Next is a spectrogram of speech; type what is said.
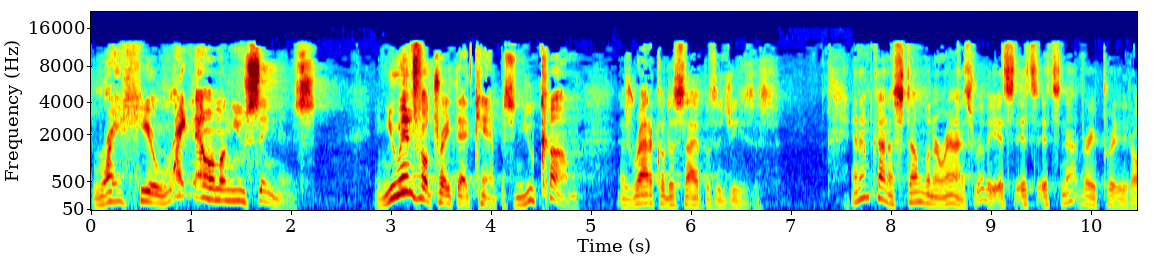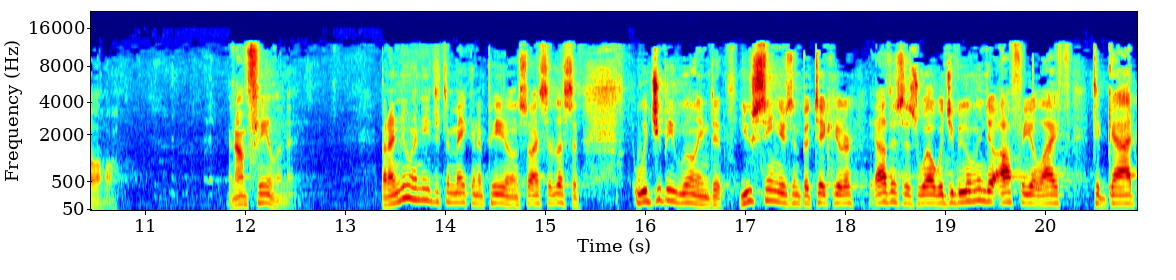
right here, right now among you singers? And you infiltrate that campus and you come as radical disciples of Jesus. And I'm kind of stumbling around. It's really, it's, it's, it's not very pretty at all. And I'm feeling it. But I knew I needed to make an appeal, and so I said, Listen, would you be willing to, you seniors in particular, others as well, would you be willing to offer your life to God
